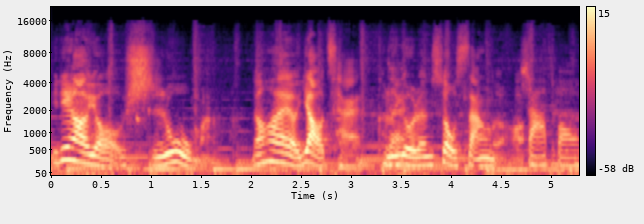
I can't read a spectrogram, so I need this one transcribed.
一定要有食物嘛，然后还有药材，可能有人受伤了啊，沙包。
